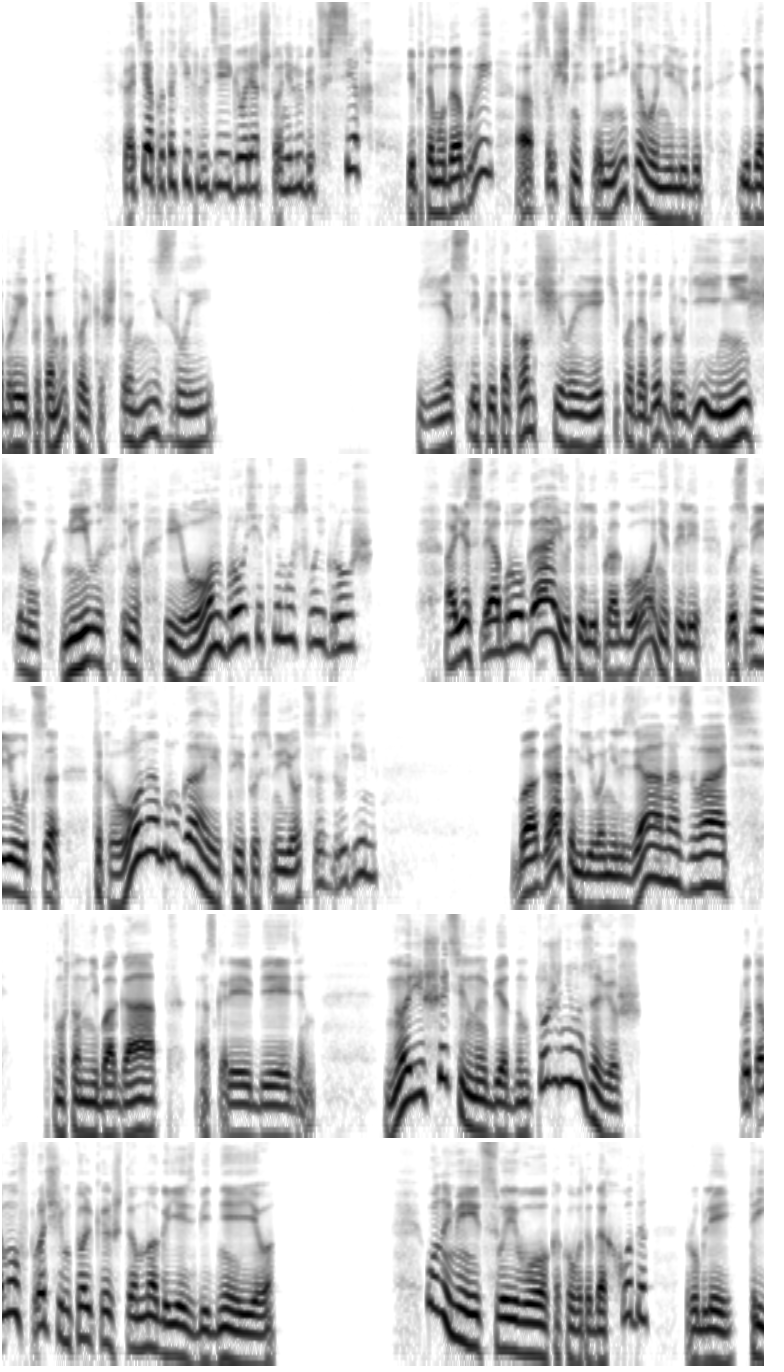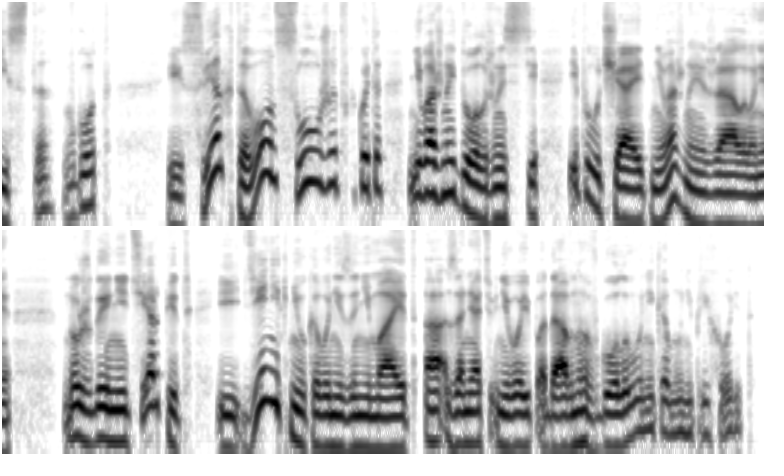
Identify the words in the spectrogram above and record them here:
Хотя про таких людей говорят, что они любят всех и потому добры, а в сущности они никого не любят и добры потому только, что не злы. Если при таком человеке подадут другие нищему милостыню, и он бросит ему свой грош, а если обругают или прогонят, или посмеются, так он обругает и посмеется с другими. Богатым его нельзя назвать потому что он не богат, а скорее беден. Но решительно бедным тоже не назовешь. Потому, впрочем, только что много есть беднее его. Он имеет своего какого-то дохода, рублей триста в год, и сверх того он служит в какой-то неважной должности и получает неважное жалование. Нужды не терпит и денег ни у кого не занимает, а занять у него и подавно в голову никому не приходит.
